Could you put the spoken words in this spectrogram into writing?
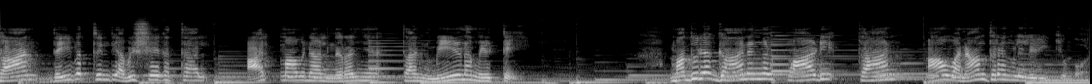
താൻ ദൈവത്തിന്റെ അഭിഷേകത്താൽ ആത്മാവിനാൽ നിറഞ്ഞ് താൻ മീണമീട്ടി മധുര ഗാനങ്ങൾ പാടി താൻ ആ വനാന്തരങ്ങളിൽ ഇരിക്കുമ്പോൾ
